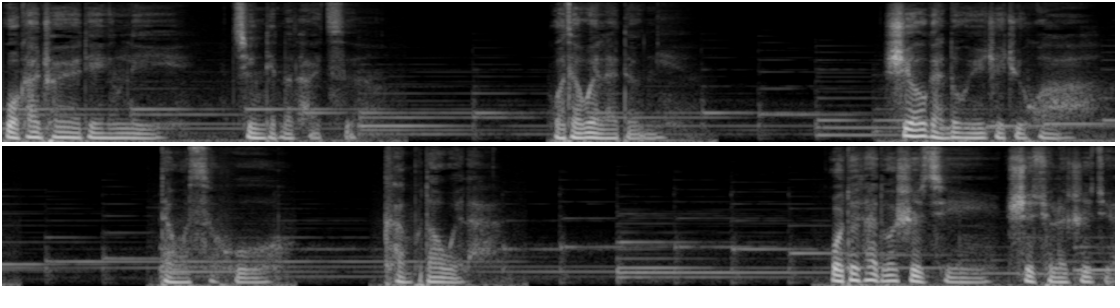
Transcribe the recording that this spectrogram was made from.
我看穿越电影里经典的台词：“我在未来等你。”是有感动于这句话，但我似乎看不到未来。我对太多事情失去了知觉，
